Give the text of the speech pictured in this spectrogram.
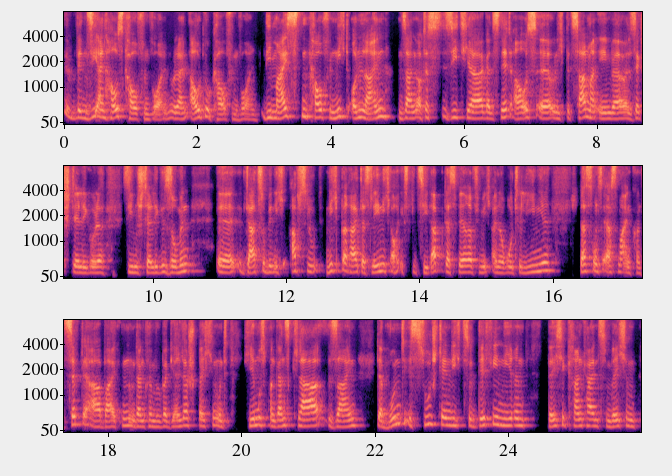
wenn Sie ein Haus kaufen wollen oder ein Auto kaufen wollen, die meisten kaufen nicht online und sagen, auch das sieht ja ganz nett aus äh, und ich bezahle mal eben sechsstellige oder siebenstellige Summen. Äh, dazu bin ich absolut nicht bereit. Das lehne ich auch explizit ab. Das wäre für mich eine rote Linie. Lass uns erstmal ein Konzept erarbeiten und dann können wir über Gelder sprechen. Und hier muss man ganz klar sein, der Bund ist zuständig zu definieren, welche Krankheiten zu welchem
